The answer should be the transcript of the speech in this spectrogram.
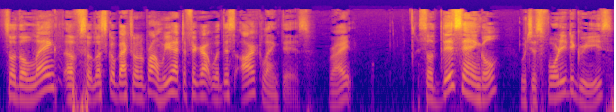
So the length of, so let's go back to the problem. We had to figure out what this arc length is, right? So this angle, which is 40 degrees,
